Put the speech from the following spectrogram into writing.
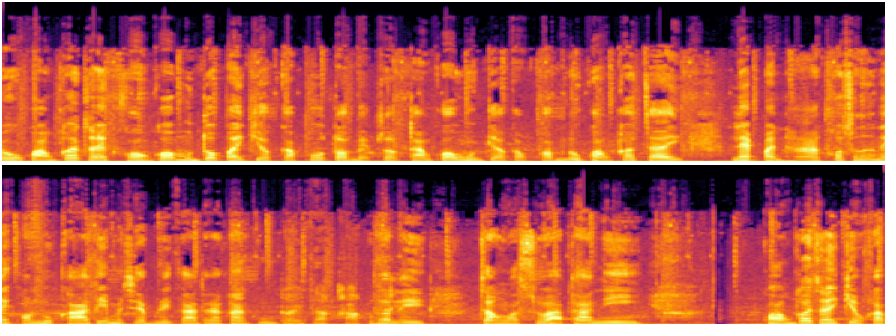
รู้ความเข้าใจของข้อมูลทั่วไปเกี่ยวกับผู้ตอบแบบสอบถามข้อมูลเกี่ยวกับความรู้ความเข้าใจ และปัญหาข้อเสนอแนะของลูกค้าที่มาใช้บริการธนาคารกรุงไทยสาขากุทะเล จังหวัดสุราษฎร์ธานี ความเข้าใจเกี่ยวกับ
